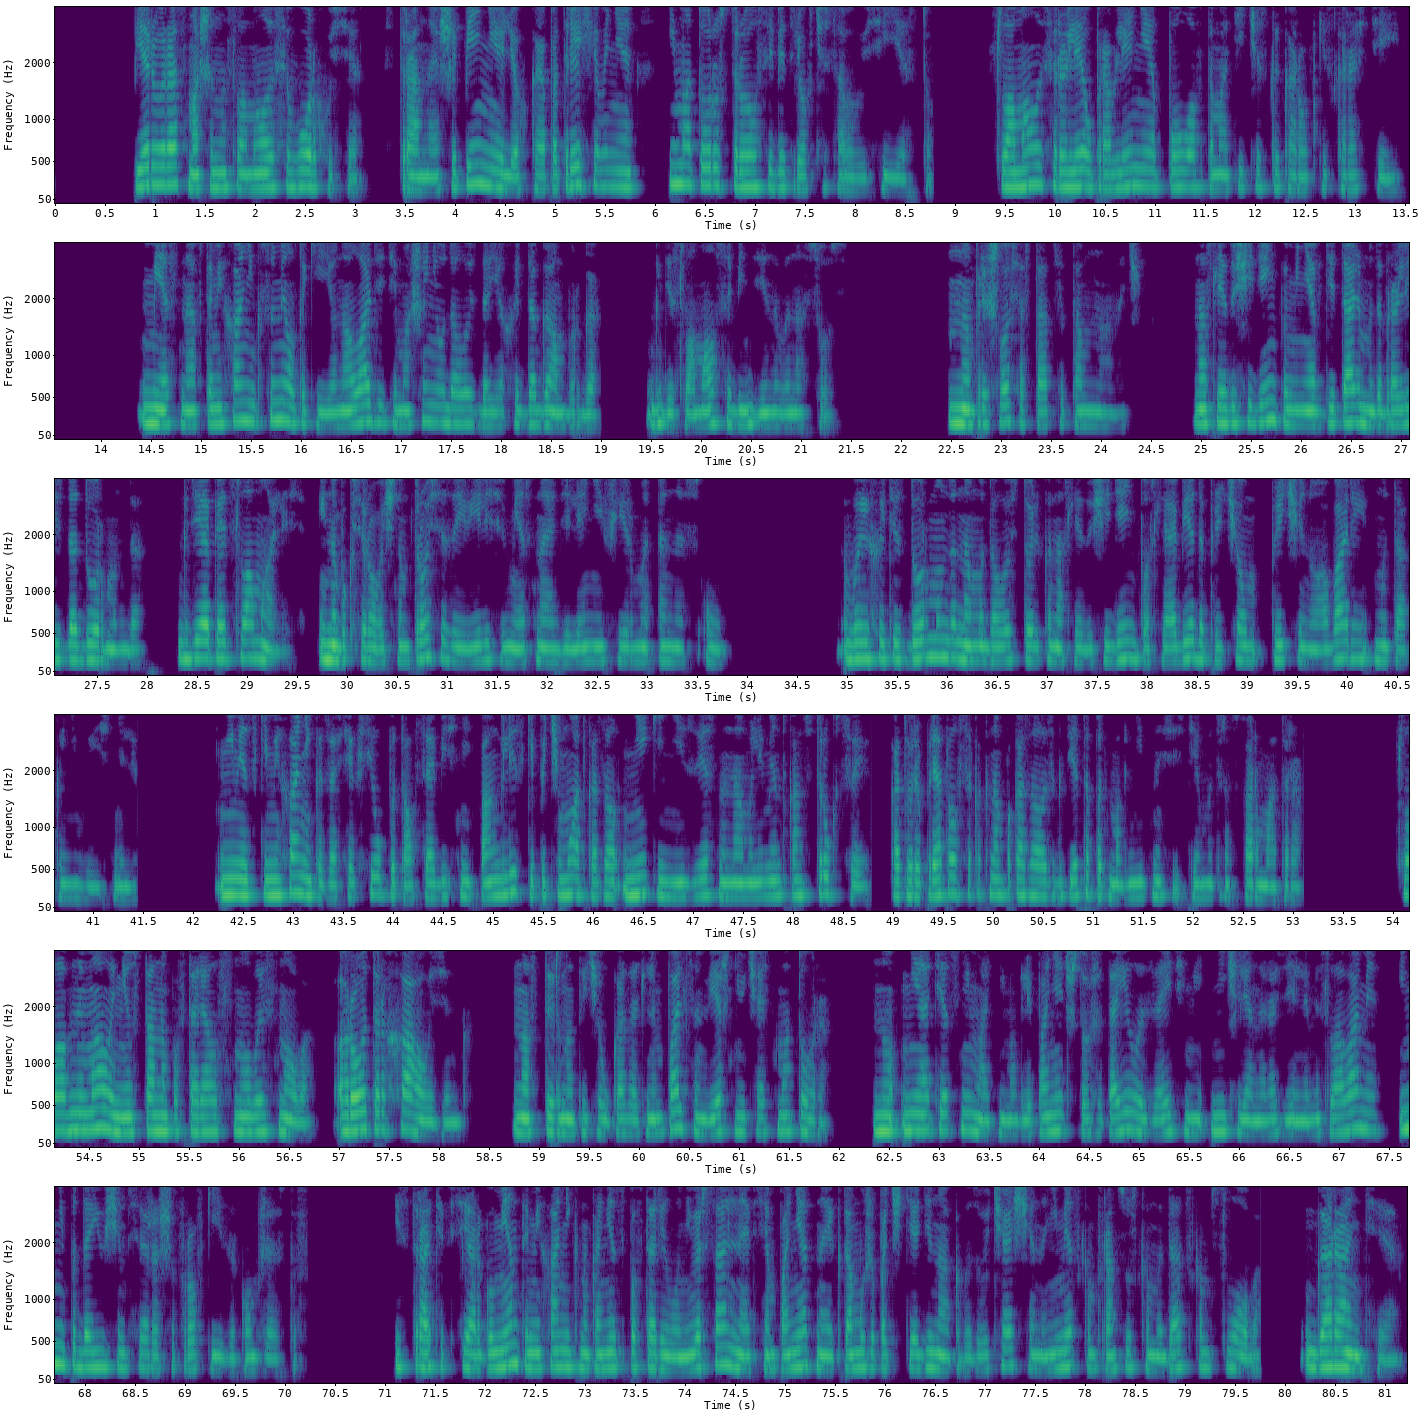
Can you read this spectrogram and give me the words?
Первый раз машина сломалась в Орхусе. Странное шипение, легкое потряхивание, и мотор устроил себе трехчасовую сиесту. Сломалось реле управления полуавтоматической коробки скоростей. Местный автомеханик сумел таки ее наладить, и машине удалось доехать до Гамбурга, где сломался бензиновый насос. Нам пришлось остаться там на ночь. На следующий день, поменяв деталь, мы добрались до Дормунда, где опять сломались, и на буксировочном тросе заявились в местное отделение фирмы НСУ. Выехать из Дормунда нам удалось только на следующий день после обеда, причем причину аварии мы так и не выяснили. Немецкий механик изо всех сил пытался объяснить по-английски, почему отказал некий неизвестный нам элемент конструкции, который прятался, как нам показалось, где-то под магнитной системой трансформатора. Славный малый неустанно повторял снова и снова «Ротор хаузинг», настырно тыча указательным пальцем верхнюю часть мотора. Но ни отец, ни мать не могли понять, что же таилось за этими нечленораздельными словами и не поддающимся расшифровке языком жестов. Истратив все аргументы, механик наконец повторил универсальное, всем понятное и к тому же почти одинаково звучащее на немецком, французском и датском слово. «гарантия»,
